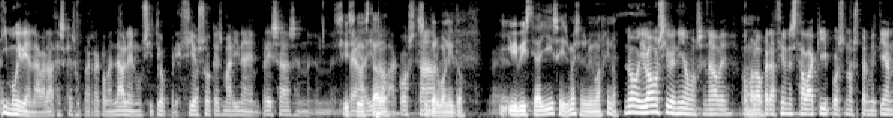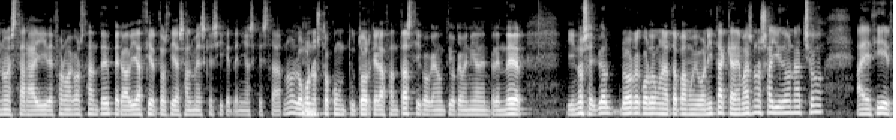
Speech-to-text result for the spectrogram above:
y muy bien, la verdad es que es súper recomendable en un sitio precioso que es Marina de Empresas, en, en sí, sí, estado. la costa. Súper bonito. ¿Y viviste allí seis meses, me imagino? No, íbamos y veníamos en AVE. Como la operación estaba aquí, pues nos permitían no estar ahí de forma constante, pero había ciertos días al mes que sí que tenías que estar. ¿no? Luego mm. nos tocó un tutor que era fantástico, que era un tío que venía de emprender. Y no sé, yo lo recuerdo una etapa muy bonita que además nos ayudó Nacho a decir,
